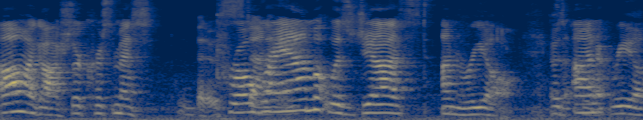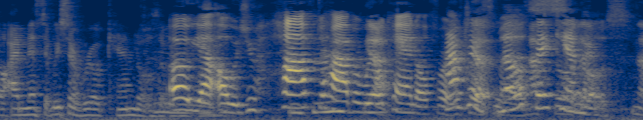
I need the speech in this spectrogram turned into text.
oh my gosh, their Christmas But it was stunning. program was just unreal. It was unreal. I miss it. We used to have real candles. Oh yeah, always. You have to have a real Yeah. candle for Have the to. Christmas. No fake candles. No.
